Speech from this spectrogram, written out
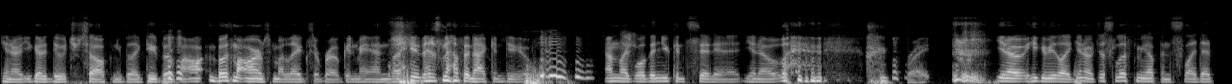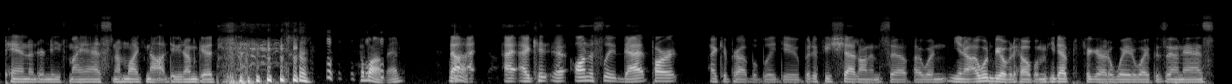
you know, you got to do it yourself. And you'd be like, dude, both my both my arms, and my legs are broken, man. Like, there's nothing I can do. I'm like, well, then you can sit in it, you know. Right. you know, he could be like, you know, just lift me up and slide that pan underneath my ass, and I'm like, nah, dude, I'm good. Come on, man. no, on. I, I, I could uh, honestly that part I could probably do, but if he shat on himself, I wouldn't. You know, I wouldn't be able to help him. He'd have to figure out a way to wipe his own ass.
